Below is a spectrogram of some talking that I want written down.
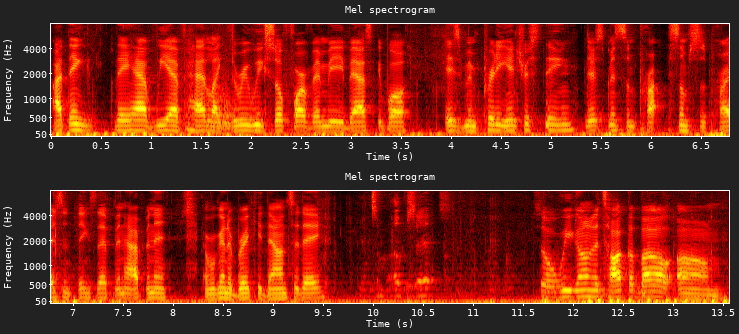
I think they have we have had like three weeks so far of NBA basketball. It's been pretty interesting. There's been some pro- some surprising things that have been happening, and we're gonna break it down today. Some upsets. So we're gonna talk about um,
